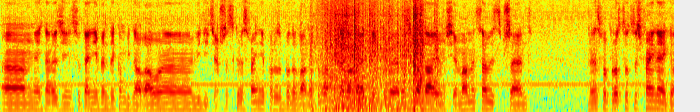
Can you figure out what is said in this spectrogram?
Um, jak na razie nic tutaj nie będę kombinował. E, widzicie, wszystko jest fajnie porozbudowane. Tu mamy te rolety, które rozkładają się, mamy cały sprzęt. No jest po prostu coś fajnego.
